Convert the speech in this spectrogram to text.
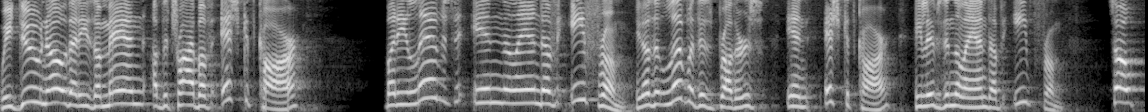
We do know that he's a man of the tribe of Ishkakar, but he lives in the land of Ephraim. He doesn't live with his brothers in Ishkakar. He lives in the land of Ephraim. So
